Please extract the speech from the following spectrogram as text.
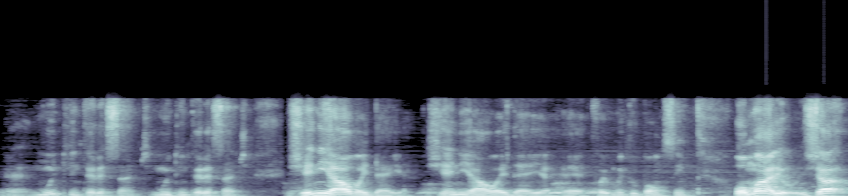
É, muito interessante, muito interessante. Genial a ideia, genial a ideia. É, foi muito bom, sim. Ô, Mário, já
